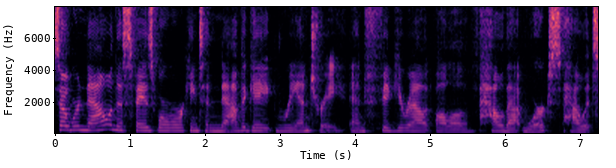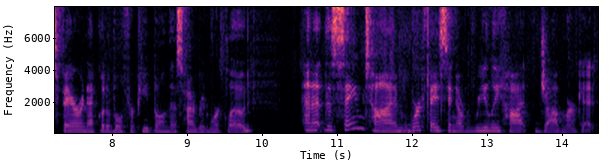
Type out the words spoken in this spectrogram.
So we're now in this phase where we're working to navigate reentry and figure out all of how that works, how it's fair and equitable for people in this hybrid workload. And at the same time, we're facing a really hot job market.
